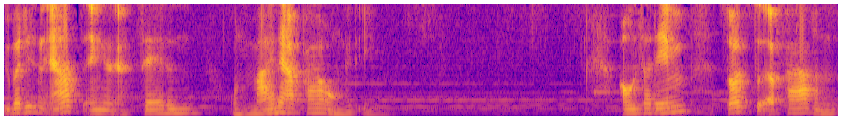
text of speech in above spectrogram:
über diesen Erzengel erzählen und meine Erfahrung mit ihm. Außerdem sollst du erfahren,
